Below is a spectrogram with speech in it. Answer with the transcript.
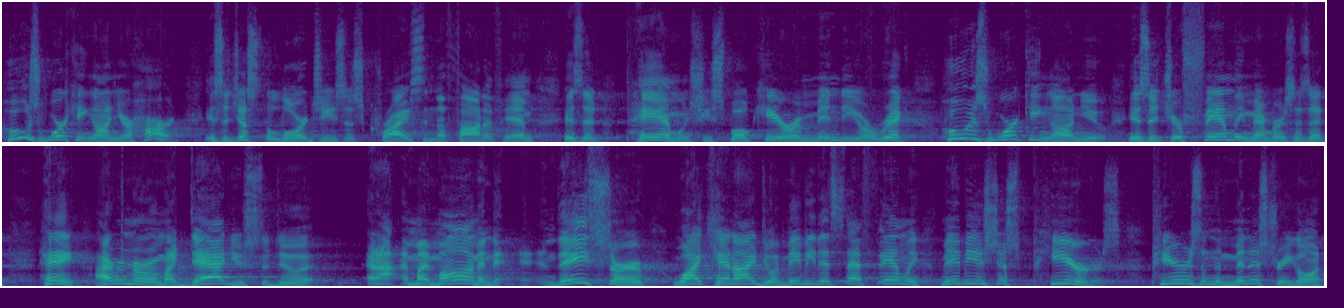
Who's working on your heart? Is it just the Lord Jesus Christ and the thought of Him? Is it Pam when she spoke here, or Mindy or Rick? Who is working on you? Is it your family members? Is it, hey, I remember my dad used to do it and, I, and my mom and, and they serve, why can't I do it? Maybe that's that family. Maybe it's just peers, peers in the ministry going,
